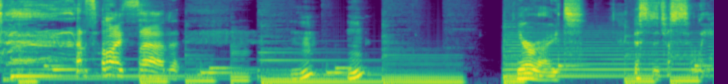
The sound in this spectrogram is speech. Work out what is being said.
That's what I said. Hmm? Hmm? You're right. This is just silly.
